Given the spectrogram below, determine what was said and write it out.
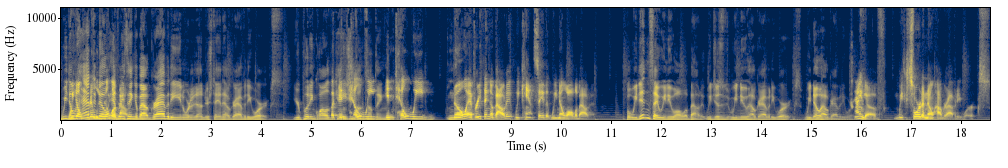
We we don't, don't have really to know, know everything about gravity in order to understand how gravity works. You're putting qualifications until on we something. until we know everything about it, we can't say that we know all about it. But we didn't say we knew all about it. We just we knew how gravity works. We know how gravity works. Kind of. We sort of know how gravity works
